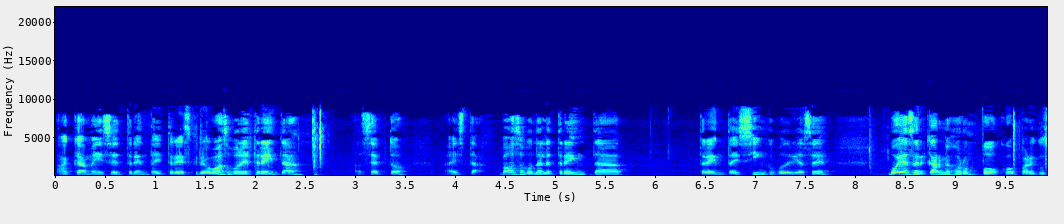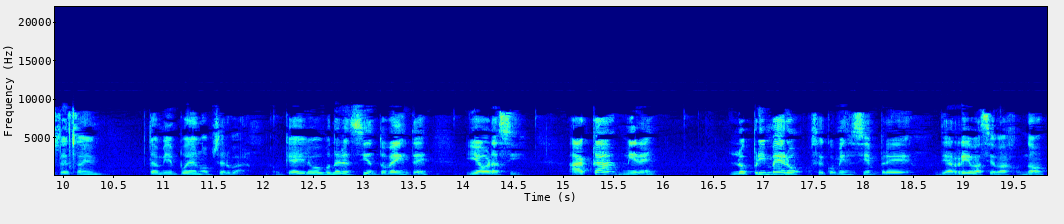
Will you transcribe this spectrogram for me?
Acá me dice 33, creo. Vamos a poner 30. Acepto. Ahí está. Vamos a ponerle 30, 35 podría ser. Voy a acercar mejor un poco para que ustedes también, también puedan observar. Ok, le voy a poner en 120 y ahora sí. Acá, miren, lo primero se comienza siempre de arriba hacia abajo, ¿no?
